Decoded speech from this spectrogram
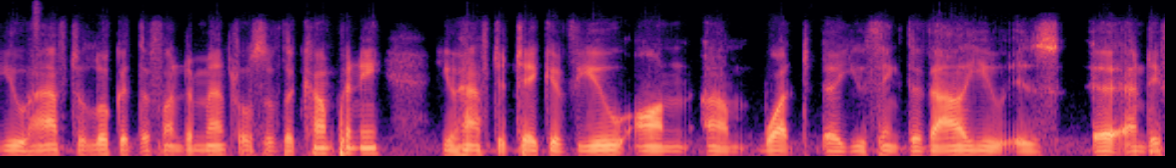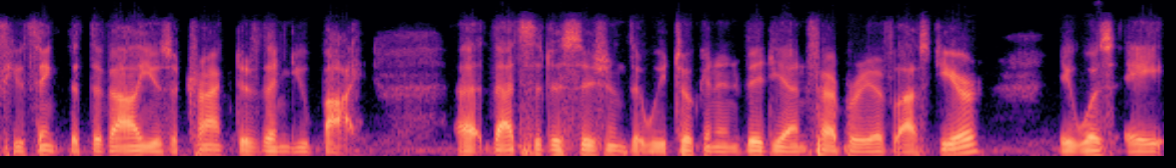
you have to look at the fundamentals of the company. You have to take a view on um, what uh, you think the value is, uh, and if you think that the value is attractive, then you buy. Uh, that's the decision that we took in NVIDIA in February of last year. It was a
